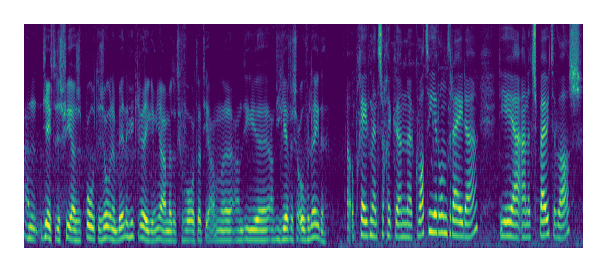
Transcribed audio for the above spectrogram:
En die heeft het dus via zijn poten zo naar binnen gekregen. Ja, met het gevolg dat hij aan, uh, aan, die, uh, aan die gif is overleden. Op een gegeven moment zag ik een uh, kwad hier rondrijden die aan het spuiten was.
